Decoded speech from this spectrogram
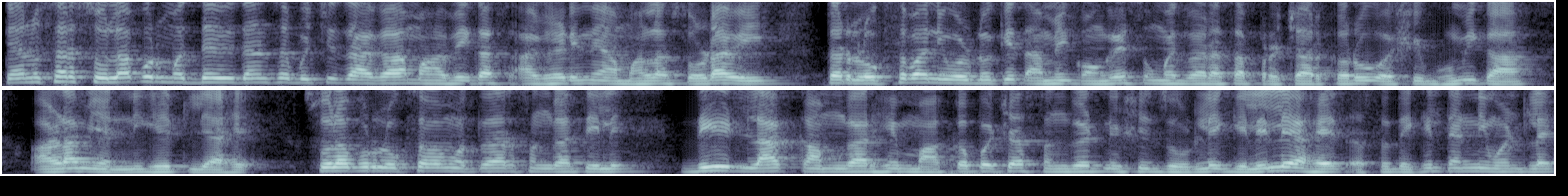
त्यानुसार सोलापूर मध्य विधानसभेची जागा महाविकास आघाडीने आम्हाला सोडावी तर लोकसभा निवडणुकीत आम्ही काँग्रेस उमेदवाराचा प्रचार करू अशी भूमिका आडाम यांनी घेतली आहे. सोलापूर लोकसभा मतदारसंघातील दीड लाख कामगार हे माकपच्या संघटनेशी जोडले गेलेले आहेत असं देखील त्यांनी म्हटलंय.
